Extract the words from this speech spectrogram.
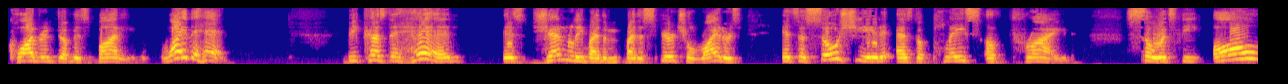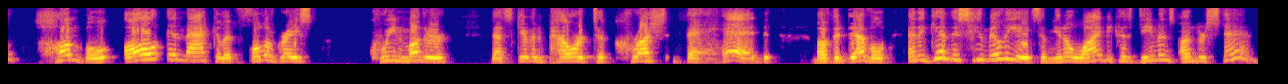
quadrant of his body? Why the head? Because the head is generally by the by the spiritual writers, it's associated as the place of pride. So it's the all humble, all immaculate, full of grace Queen Mother that's given power to crush the head of the devil. And again, this humiliates him. You know why? Because demons understand,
